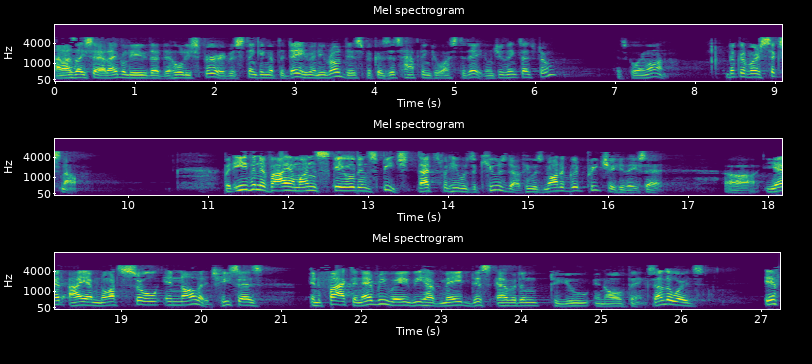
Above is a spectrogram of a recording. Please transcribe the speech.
And as I said, I believe that the Holy Spirit was thinking of the day when he wrote this because it's happening to us today. Don't you think that's true? It's going on. Look at verse 6 now. But even if I am unskilled in speech, that's what he was accused of. He was not a good preacher, they said. Uh, yet I am not so in knowledge. He says, in fact, in every way we have made this evident to you in all things. In other words, if,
